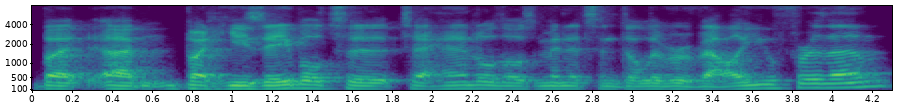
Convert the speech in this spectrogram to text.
but um, but he's able to to handle those minutes and deliver value for them.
